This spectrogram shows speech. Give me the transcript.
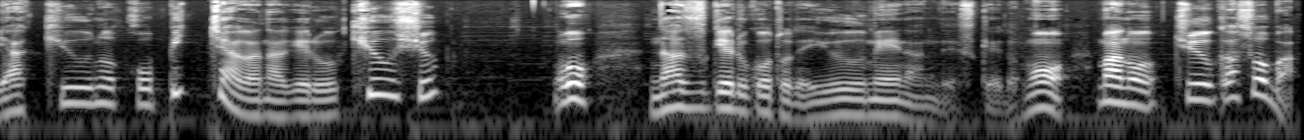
野球のこうピッチャーが投げる球種を名付けることで有名なんですけれども、まあ、あの中華そば、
